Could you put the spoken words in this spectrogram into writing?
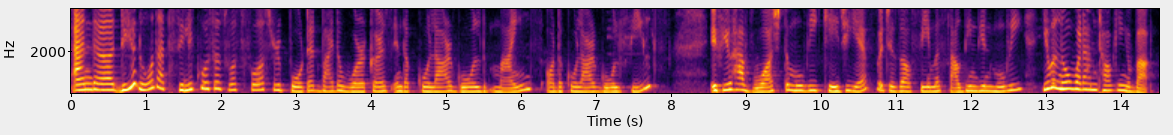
And uh, do you know that silicosis was first reported by the workers in the Kolar gold mines or the Kolar gold fields? If you have watched the movie KGF, which is a famous South Indian movie, you will know what I'm talking about.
